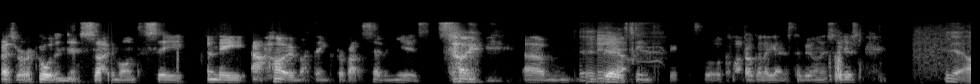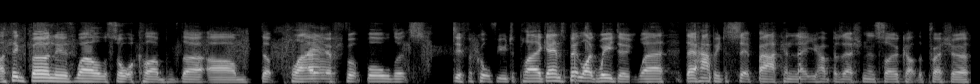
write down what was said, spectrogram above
as we're recording this, so I'm on to see only at home, I think, for about seven years. So um, yeah. they seem to be the sort of club struggle against, to be honest. I just yeah, I think Burnley as well, the sort of club that um that play a football that's difficult for you to play against, a bit like we do, where they're happy to sit back and let you have possession and soak up the pressure.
